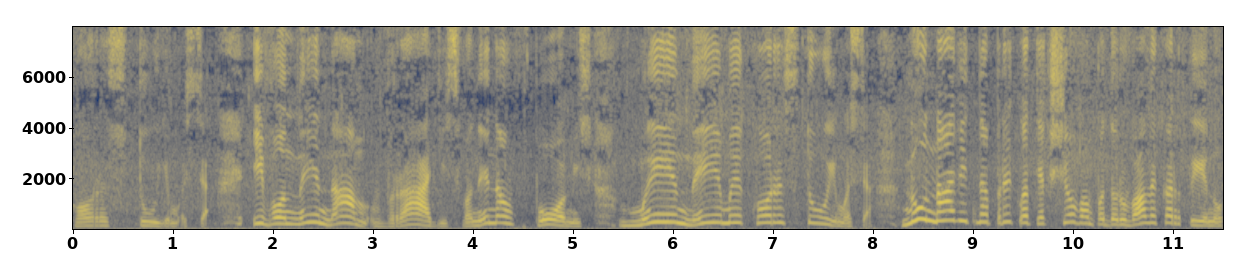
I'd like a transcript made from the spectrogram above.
користуємося. І вони нам в радість, вони нам в поміч. Ми ними користуємося. Ну, навіть, наприклад, якщо вам подарували картину,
